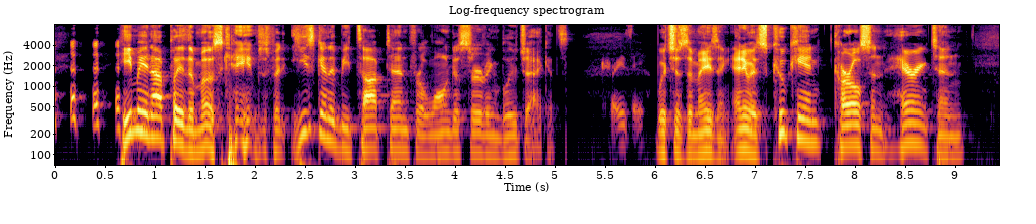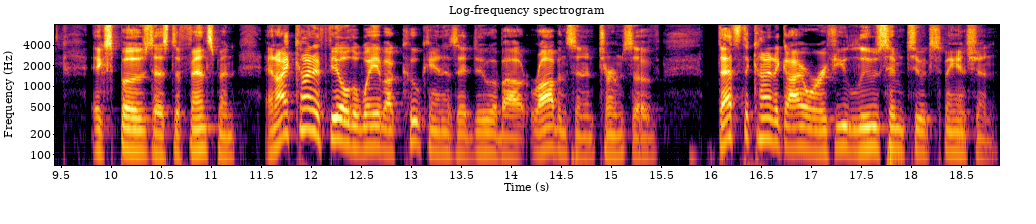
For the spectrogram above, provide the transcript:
he may not play the most games, but he's going to be top 10 for longest serving Blue Jackets. Crazy. Which is amazing. Anyways, Kukan, Carlsson, Harrington exposed as defensemen. And I kind of feel the way about Kukan as I do about Robinson in terms of that's the kind of guy where if you lose him to expansion,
